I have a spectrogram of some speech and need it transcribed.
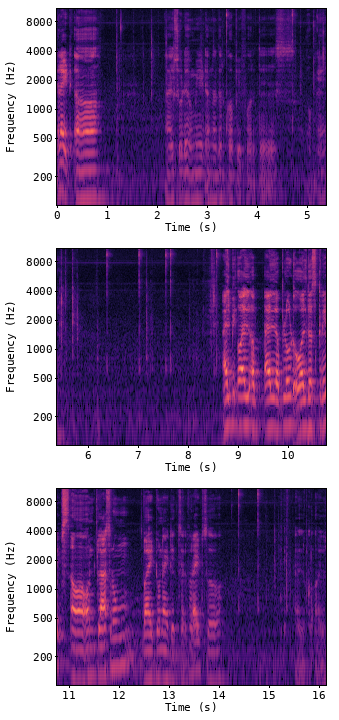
right uh, I should have made another copy for this okay I'll be I'll, I'll upload all the scripts uh, on classroom by tonight itself right? So I'll, I'll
